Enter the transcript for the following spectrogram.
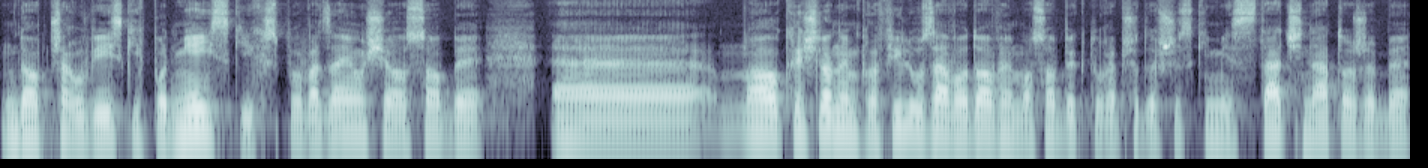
do obszarów wiejskich, podmiejskich sprowadzają się osoby e, no, o określonym profilu zawodowym, osoby, które przede wszystkim jest stać na to, żeby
